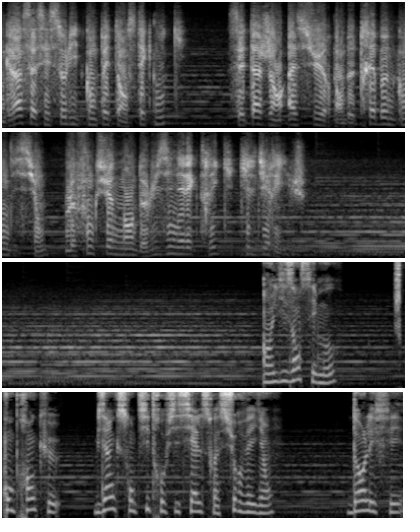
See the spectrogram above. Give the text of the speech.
Grâce à ses solides compétences techniques, cet agent assure dans de très bonnes conditions le fonctionnement de l'usine électrique qu'il dirige. En lisant ces mots, je comprends que Bien que son titre officiel soit surveillant, Dans les faits,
